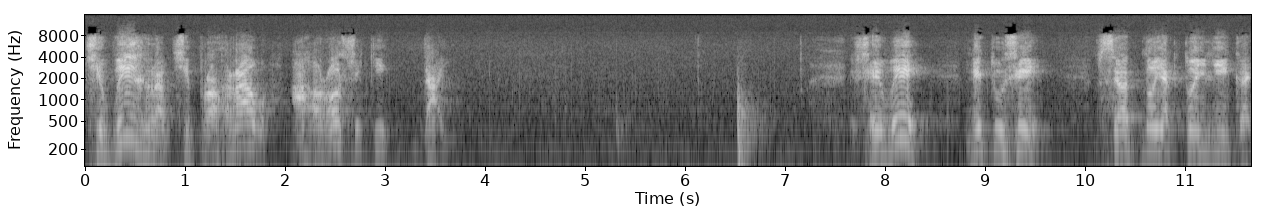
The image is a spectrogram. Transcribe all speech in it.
Чи виграв, чи програв, а грошики дай. Живи, не тужи, все одно, як той лікар.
